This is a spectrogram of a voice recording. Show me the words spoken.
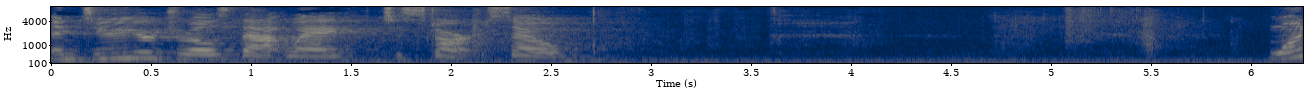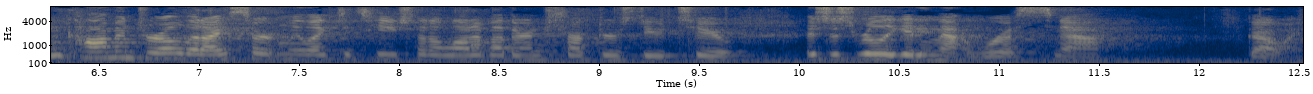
and do your drills that way to start. So one common drill that I certainly like to teach that a lot of other instructors do too is just really getting that wrist snap going.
